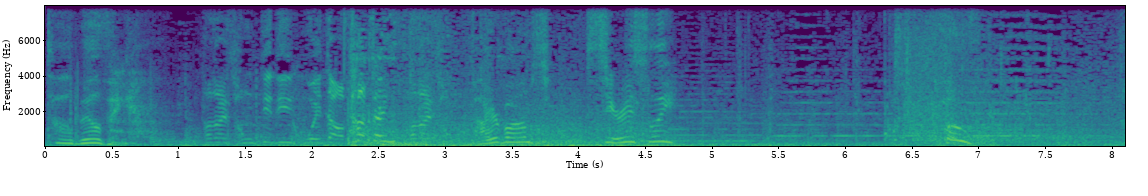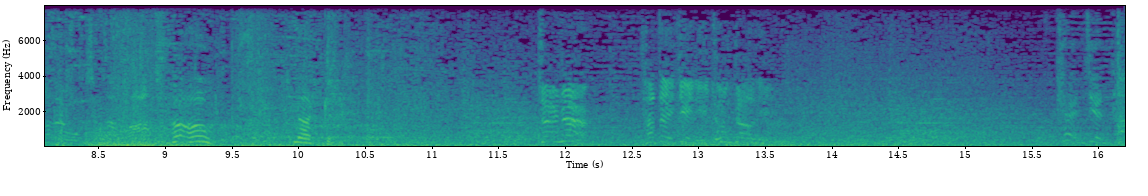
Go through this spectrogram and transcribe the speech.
Tall building. 他在从电梯轨道，他在他在从 Fire bombs? Seriously? Move! 他在往墙上爬。Uh oh! Not good. 在那儿，他在这里通道里。看见他。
